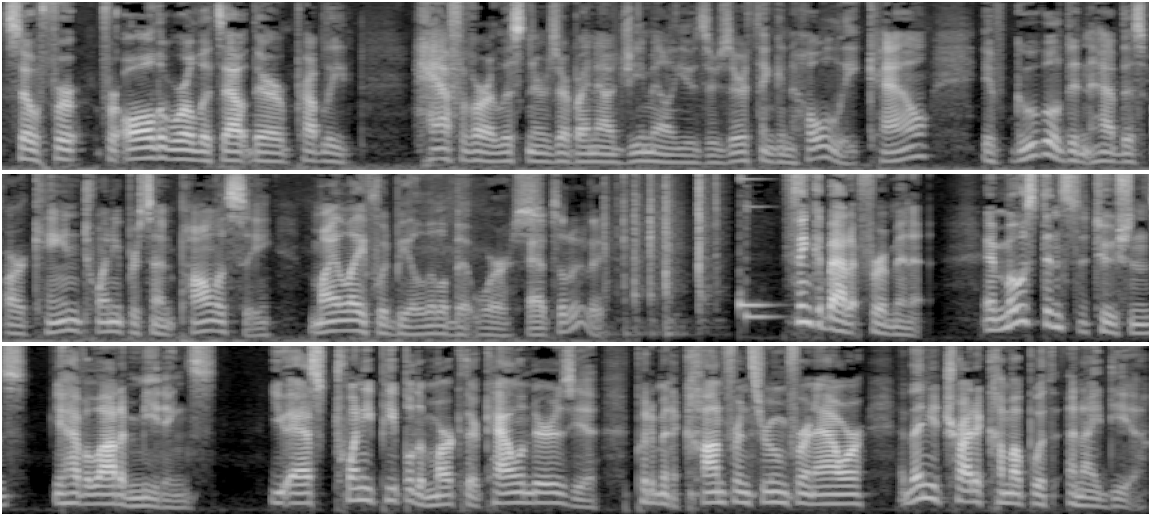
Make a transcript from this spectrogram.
So for for all the world that's out there, probably half of our listeners are by now Gmail users. They're thinking, "Holy cow! If Google didn't have this arcane twenty percent policy, my life would be a little bit worse." Absolutely. Think about it for a minute. At most institutions, you have a lot of meetings. You ask 20 people to mark their calendars, you put them in a conference room for an hour, and then you try to come up with an idea.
